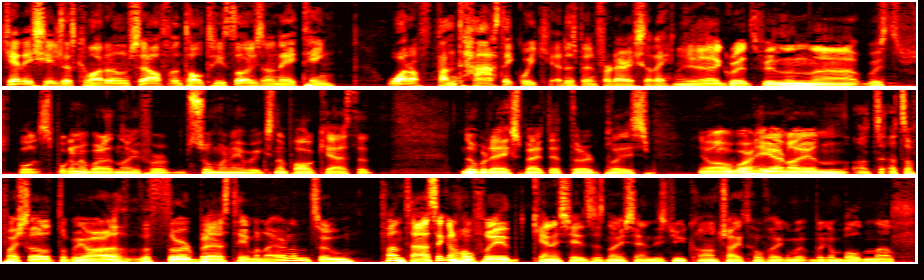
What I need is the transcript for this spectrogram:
Kenny Shiels has come out of himself until 2018. What a fantastic week it has been for Derry City. Yeah, great feeling. Uh, we've spoken about it now for so many weeks in the podcast that nobody expected third place you know, we're here now and it's, it's, official that we are the third best team in Ireland. So fantastic. And hopefully Kenny Shiels is now signed his new contract. Hopefully we can, we can build on that.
